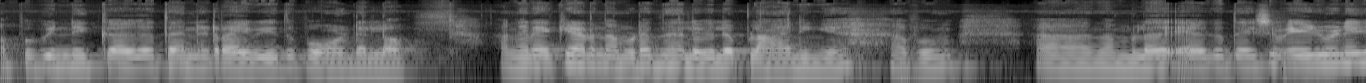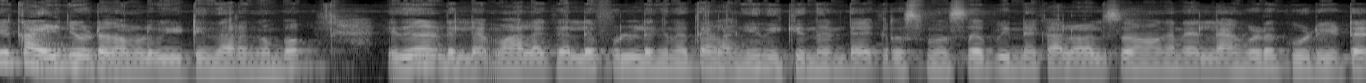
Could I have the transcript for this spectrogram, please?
അപ്പോൾ പിന്നെ ഇക്കാകെ തന്നെ ഡ്രൈവ് ചെയ്ത് പോകണ്ടല്ലോ. അങ്ങനെയൊക്കെയാണ് നമ്മുടെ നിലവിലെ പ്ലാനിങ് അപ്പം നമ്മൾ ഏകദേശം ഏഴ് മണിയൊക്കെ കഴിഞ്ഞു കേട്ടോ നമ്മൾ വീട്ടിൽ നിന്ന് ഇറങ്ങുമ്പോൾ ഇത് കണ്ടില്ല മാലക്കല്ല് ഫുൾ ഇങ്ങനെ തിളങ്ങി നിൽക്കുന്നുണ്ട്. ക്രിസ്മസ് പിന്നെ കലോത്സവം അങ്ങനെ എല്ലാം കൂടെ കൂടിയിട്ട്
